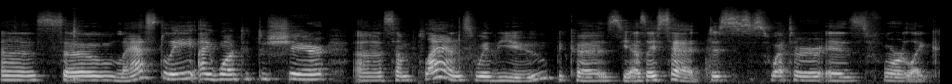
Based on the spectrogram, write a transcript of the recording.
Uh, so lastly I wanted to share uh, some plans with you because yeah as I said this sweater is for like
